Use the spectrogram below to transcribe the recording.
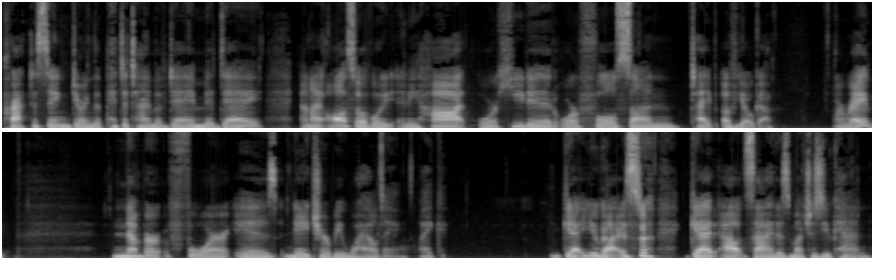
practicing during the pitta time of day, midday, and I also avoid any hot or heated or full sun type of yoga. All right. Number four is nature rewilding. Like, get you guys, get outside as much as you can.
